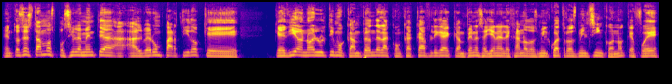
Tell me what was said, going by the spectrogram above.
Entonces estamos posiblemente al ver un partido que, que dio, ¿no? El último campeón de la CONCACAF Liga de Campeones allá en el lejano 2004-2005, ¿no? Que fue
